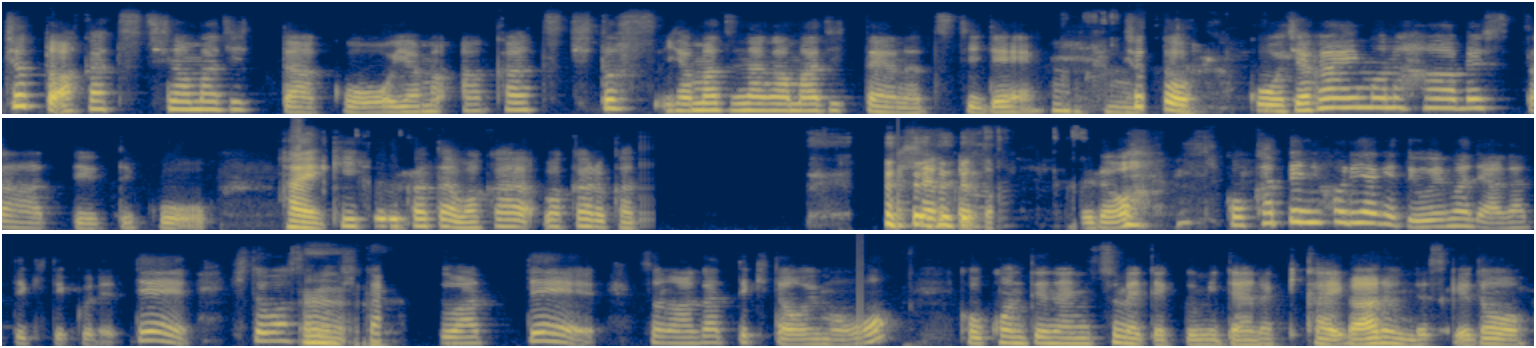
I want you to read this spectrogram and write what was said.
ちょっと赤土の混じったこう山赤土と山砂が混じったような土で、うん。ちょっとこうじゃがいものハーベスターって言ってこうはい。聞いてる方はわかわかる方いらっしゃるかと思うんですけど こう勝手に掘り上げて上まで上がってきてくれて人はその機械に座って、その上がってきたお芋をこうコンテナに詰めていくみたいな機械があるんですけど、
